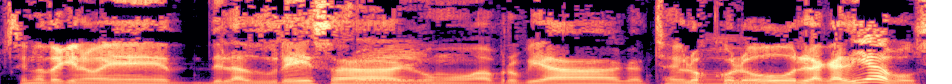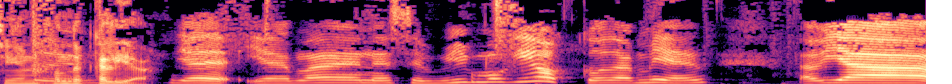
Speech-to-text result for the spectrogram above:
Se nota que no es de la dureza Sí. como apropiada, ¿cachai? Los Mm. colores, la calidad, pues sí, en el fondo es calidad. Y, y además en ese mismo kiosco también había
